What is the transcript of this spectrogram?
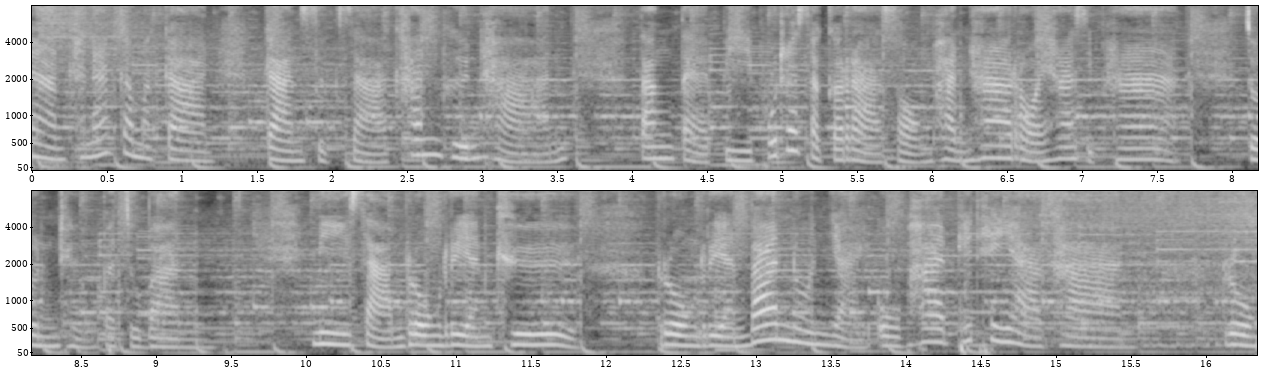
งานคณะกรรมการ การศึกษาขั้นพื้นฐาน ตั้งแต่ปีพุทธศักราช 2555 จนถึงปัจจุบัน มี 3 โรงเรียนคือ โรงเรียนบ้านโนนใหญ่โอภาสพิทยาคาร โรง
